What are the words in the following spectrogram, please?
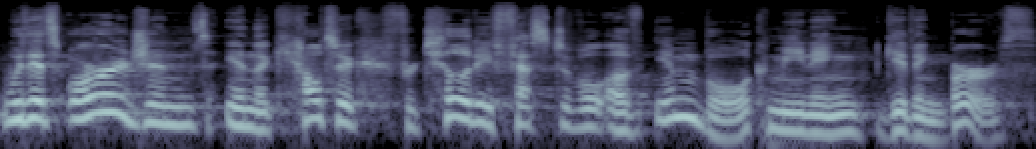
with its origins in the Celtic fertility festival of Imbolc, meaning giving birth,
